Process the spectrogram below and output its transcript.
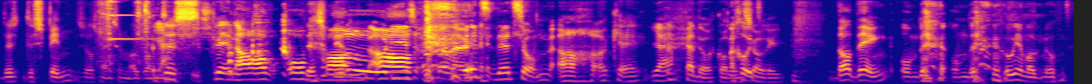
De, de spin, zoals mensen hem ook wel Ja. noemen. De spin, hou op, De spin. man. Oh, Oh, die is ook wel leuk. dit, dit. Oh, oké. Ja, ga door, Colin. Maar goed. Sorry. dat ding, om de, om de, hoe je hem ook noemt,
